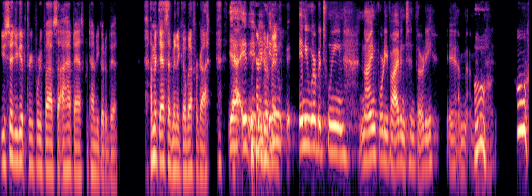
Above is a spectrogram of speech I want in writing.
you said you get 345, so I have to ask what time do you go to bed? I meant to ask that a minute ago, but I forgot. Yeah, it, it, any, anywhere between 945 and 1030. Yeah. I'm, I'm Ooh. Ooh.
